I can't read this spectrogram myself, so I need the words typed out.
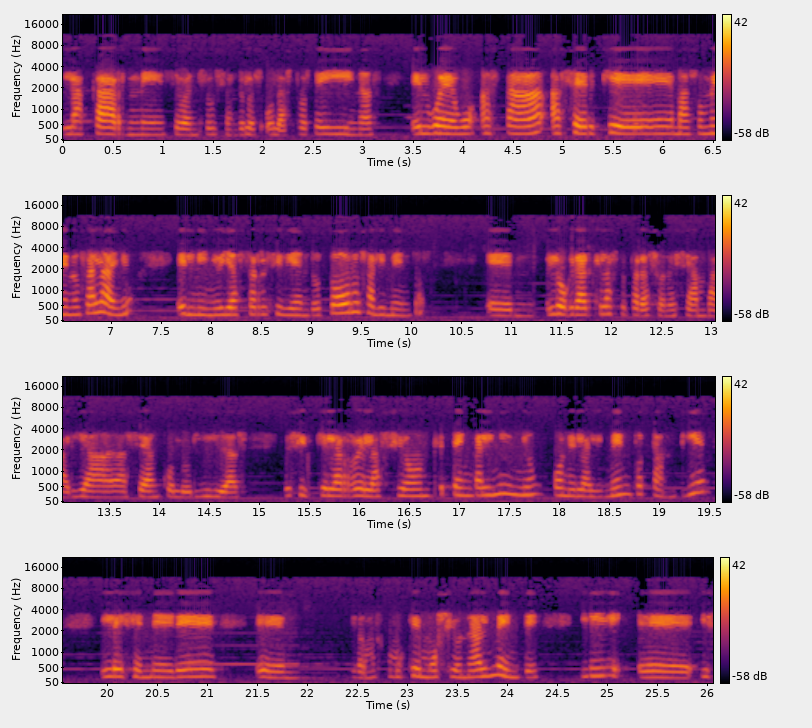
la carne, se va introduciendo los, o las proteínas, el huevo, hasta hacer que más o menos al año el niño ya está recibiendo todos los alimentos, em, lograr que las preparaciones sean variadas, sean coloridas, es decir, que la relación que tenga el niño con el alimento también le genere eh, digamos, como que emocionalmente y, eh, y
